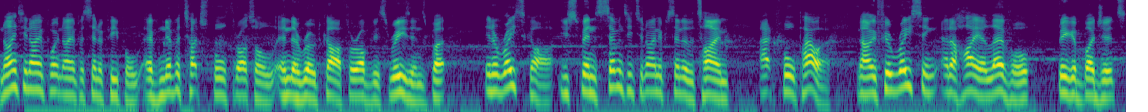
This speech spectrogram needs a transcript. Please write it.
99.9% of people have never touched full throttle in their road car for obvious reasons, but in a race car, you spend 70 to 90% of the time at full power. Now, if you're racing at a higher level, bigger budget,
